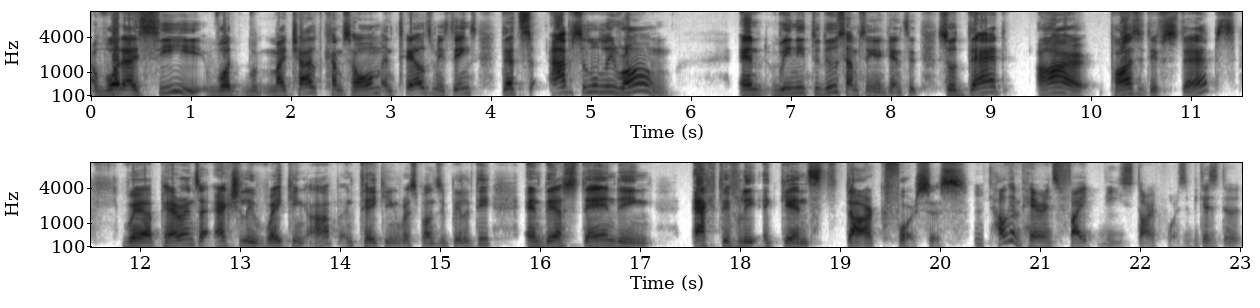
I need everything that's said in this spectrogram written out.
what I see, what my child comes home and tells me things, that's absolutely wrong. And we need to do something against it. So that are positive steps where parents are actually waking up and taking responsibility and they're standing actively against dark forces. Mm. How can parents fight these dark forces? Because the,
